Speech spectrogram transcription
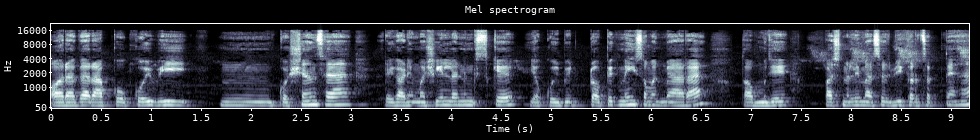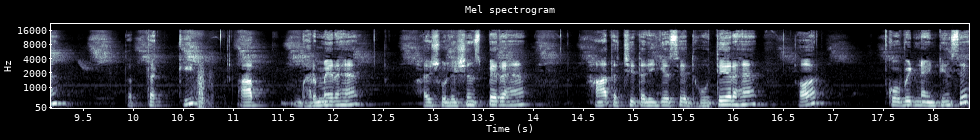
और अगर आपको कोई भी क्वेश्चंस हैं रिगार्डिंग मशीन लर्निंग्स के, या कोई भी टॉपिक नहीं समझ में आ रहा है तो आप मुझे पर्सनली मैसेज भी कर सकते हैं। तब तक कि आप घर में रहें आइसोलेशंस पे रहें, हाथ अच्छी तरीके से धोते रहें, और कोविड नाइन्टीन से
